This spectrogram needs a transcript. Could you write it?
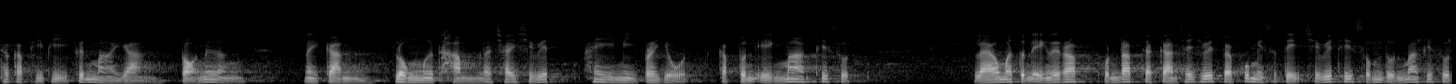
เท่ากับ PP ขึ้นมาอย่างต่อเนื่อง ในการลงมือทำและใช้ชีวิตให้มีประโยชน์กับตนเองมากที่สุด แล้วเมื่อตนเองได้รับผลลัพธ์จากการใช้ชีวิตแบบผู้มีสติชีวิตที่สมดุลมากที่สุด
